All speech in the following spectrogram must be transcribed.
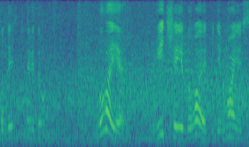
куди невідомо. Буває відчаї, буває, підіймаюсь.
